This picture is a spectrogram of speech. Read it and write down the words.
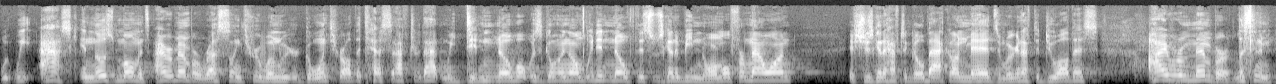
we ask in those moments. I remember wrestling through when we were going through all the tests after that, and we didn't know what was going on. We didn't know if this was going to be normal from now on, if she was going to have to go back on meds, and we are going to have to do all this. I remember, listen to me,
